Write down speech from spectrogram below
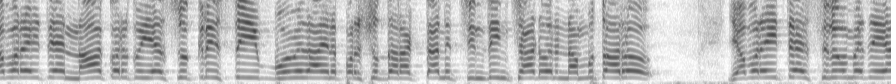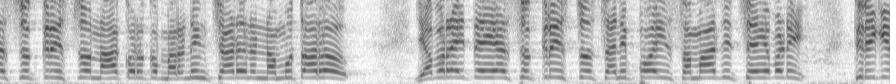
ఎవరైతే నా కొరకు యేసుక్రీస్తు ఈ భూమి మీద ఆయన పరిశుద్ధ రక్తాన్ని చిందించాడు అని నమ్ముతారో ఎవరైతే సిలువ మీద యేసుక్రీస్తు నా కొరకు మరణించాడు అని నమ్ముతారో ఎవరైతే యేసుక్రీస్తు చనిపోయి సమాధి చేయబడి తిరిగి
